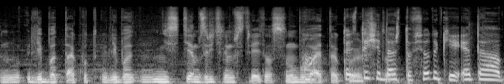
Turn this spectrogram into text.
ну, либо так вот, либо не с тем зрителем встретился. Ну, бывает а, такое. То есть ты что... считаешь, что все-таки это,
